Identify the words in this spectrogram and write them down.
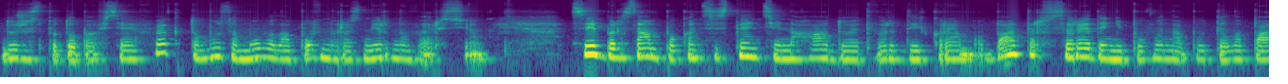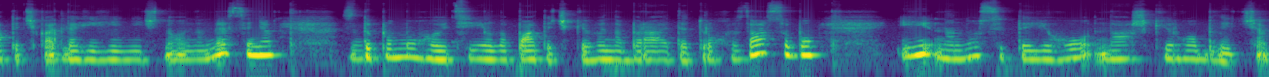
Дуже сподобався ефект, тому замовила повнорозмірну версію. Цей бальзам по консистенції нагадує твердий крем Обатер. Всередині повинна бути лопаточка для гігієнічного нанесення. З допомогою цієї лопаточки ви набираєте трохи засобу і наносите його на шкіру обличчя.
